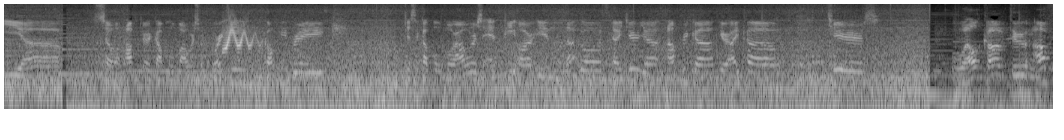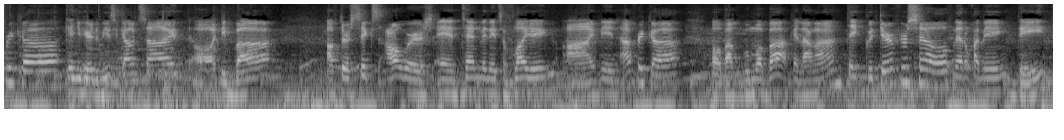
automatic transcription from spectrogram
Yeah. So after a couple of hours of work, coffee break, just a couple more hours, and we are in Lagos, Nigeria, Africa. Here I come. Cheers. Welcome to Africa! Can you hear the music outside? Oh, diba? After 6 hours and 10 minutes of flying, I'm in Africa. O, bago bumaba, kailangan take good care of yourself. Meron kaming date.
